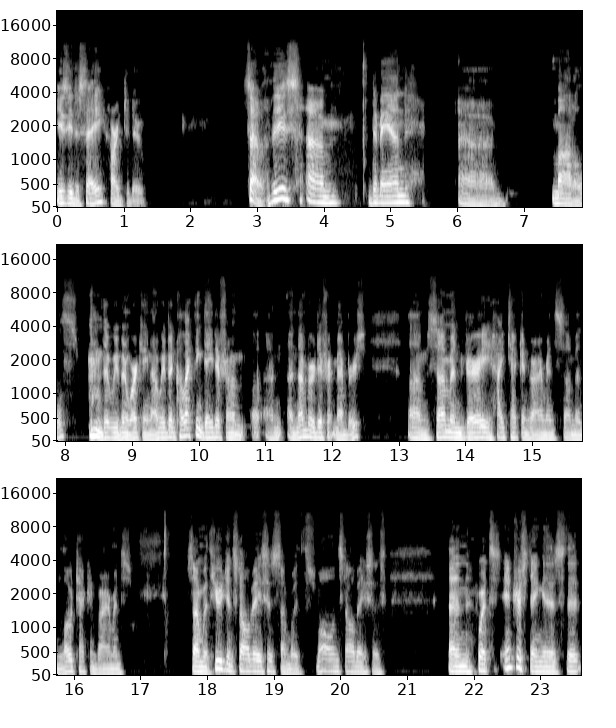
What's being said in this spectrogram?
easy to say, hard to do. So these um, demand uh, models that we've been working on. We've been collecting data from a, a number of different members, um, some in very high-tech environments, some in low-tech environments, some with huge install bases, some with small install bases. And what's interesting is that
